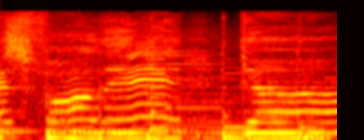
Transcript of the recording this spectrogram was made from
Falling down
